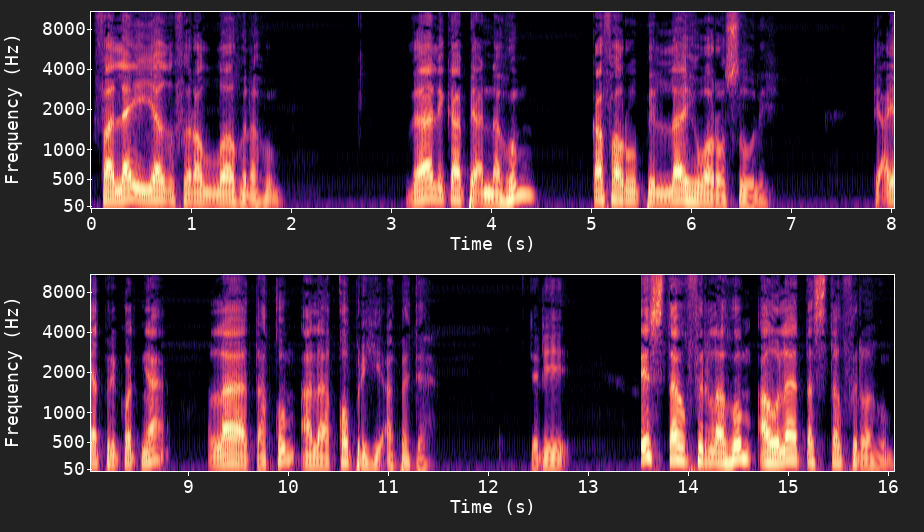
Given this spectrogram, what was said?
falay yaghfirallahu lahum Dzalika bi'annahum kafaru billahi wa rasulih. Di ayat berikutnya la taqum ala qabrihi abada. Jadi istaghfir lahum aw la tastaghfir lahum.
